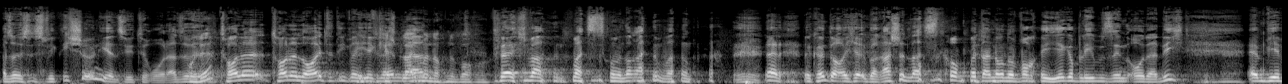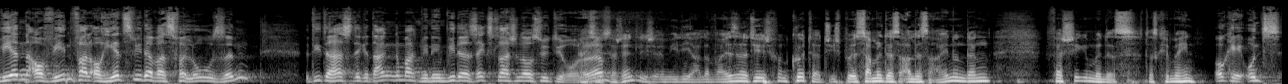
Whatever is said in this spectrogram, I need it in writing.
also es ist wirklich schön hier in Südtirol. Also Oder? tolle, tolle Leute, die wir hier Vielleicht kennen. Vielleicht bleiben wir noch eine Woche. Vielleicht machen, meinst du, wir noch eine machen? Nein, da könnt ihr euch ja überraschen lassen, ob wir dann noch eine Woche hier geblieben sind oder nicht. Ähm, wir werden auf jeden Fall auch jetzt wieder was verlosen. Dieter, hast du dir Gedanken gemacht? Wir nehmen wieder sechs Flaschen aus Südtirol, ja, oder? Selbstverständlich. Ähm, idealerweise natürlich von Kurtatsch. Ich sammle das alles ein und dann verschicke mir das. Das kriegen wir hin. Okay, und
